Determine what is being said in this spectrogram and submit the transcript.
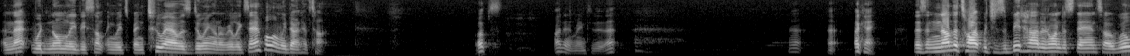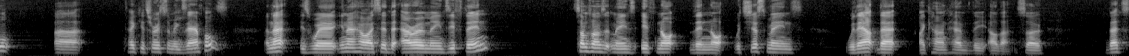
And that would normally be something we'd spend two hours doing on a real example, and we don't have time. Whoops, I didn't mean to do that. Okay, there's another type which is a bit harder to understand, so I will uh, take you through some examples. And that is where, you know how I said the arrow means if then? Sometimes it means if not, then not, which just means without that, I can't have the other. So that's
